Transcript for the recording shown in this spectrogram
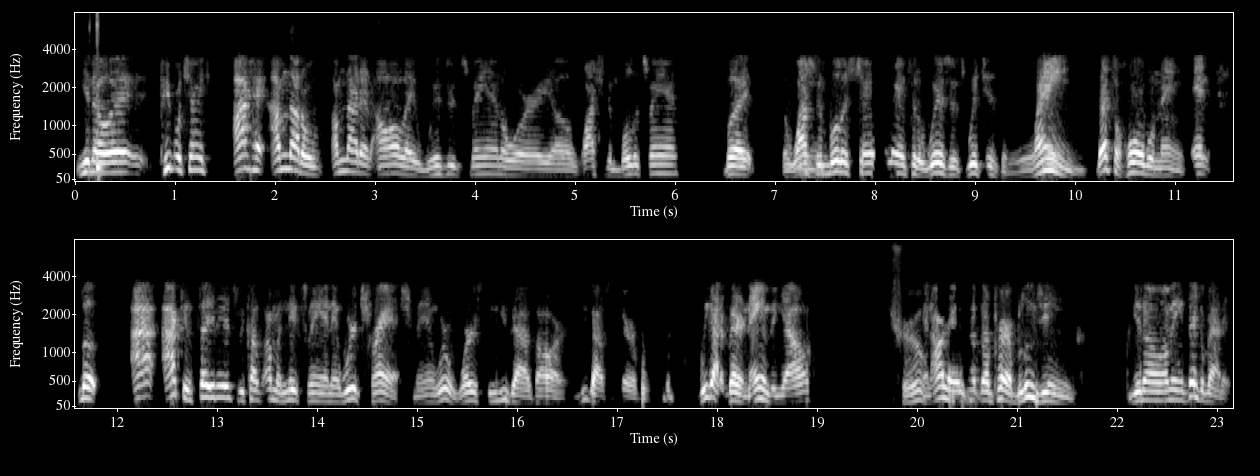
you know, uh, people change. I ha- I'm not a I'm not at all a Wizards fan or a uh, Washington Bullets fan, but the Washington mm. Bullets changed their name to the Wizards, which is lame. That's a horrible name. And look, I, I can say this because I'm a Knicks fan and we're trash, man. We're worse than you guys are. You guys are terrible, but we got a better name than y'all. True. And our name's got a pair of blue jeans. You know, I mean, think about it.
